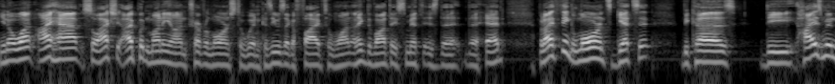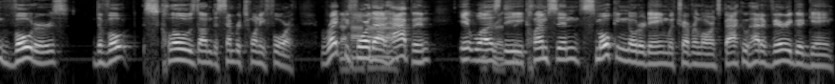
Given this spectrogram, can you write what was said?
You know what? I have so actually I put money on Trevor Lawrence to win because he was like a five to one. I think DeVonta Smith is the the head, but I think Lawrence gets it because the Heisman voters the vote closed on December twenty fourth. Right before that happened, it was the Clemson smoking Notre Dame with Trevor Lawrence back, who had a very good game.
